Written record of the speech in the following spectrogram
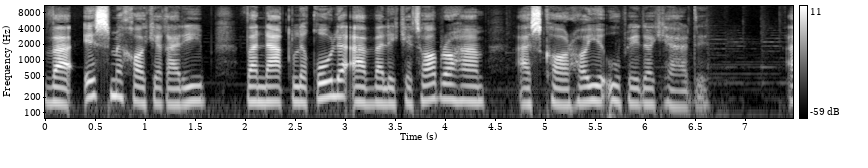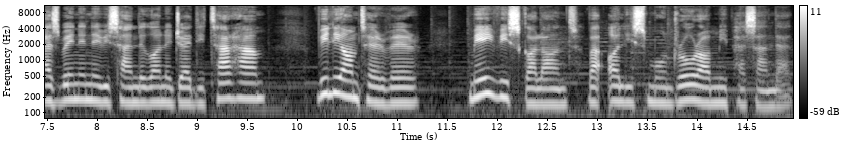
و اسم خاک غریب و نقل قول اول کتاب را هم از کارهای او پیدا کرده. از بین نویسندگان جدیدتر هم ویلیام ترور، می ویسگالانت و آلیس مونرو را میپسندد.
